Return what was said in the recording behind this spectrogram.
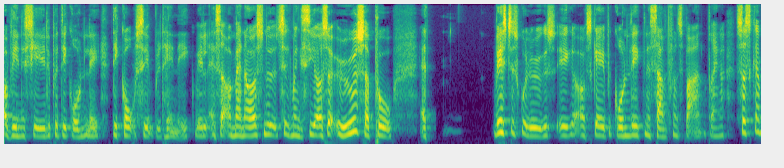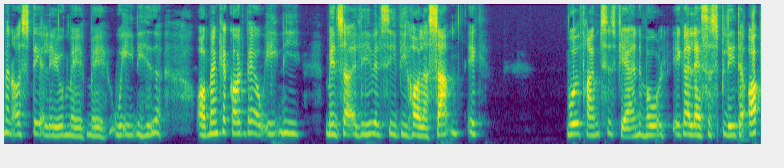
at vinde sjæle på det grundlag. Det går simpelthen ikke, vel? Altså, og man er også nødt til, man kan sige, også at øve sig på, at hvis det skulle lykkes ikke at skabe grundlæggende samfundsforandringer, så skal man også der leve med, med uenigheder. Og man kan godt være uenige, men så alligevel sige, at vi holder sammen, ikke? Mod fremtidsfjerne mål, ikke at lade sig splitte op.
